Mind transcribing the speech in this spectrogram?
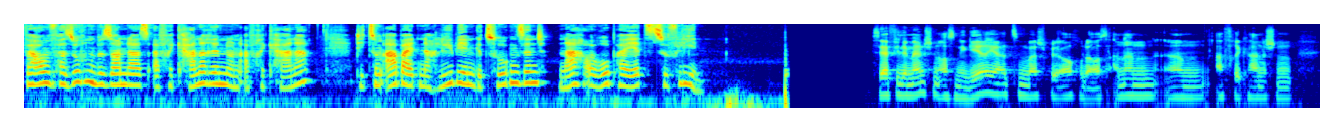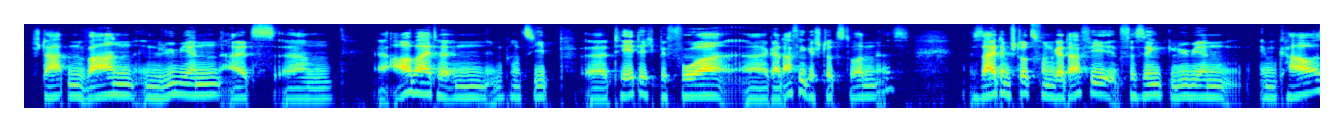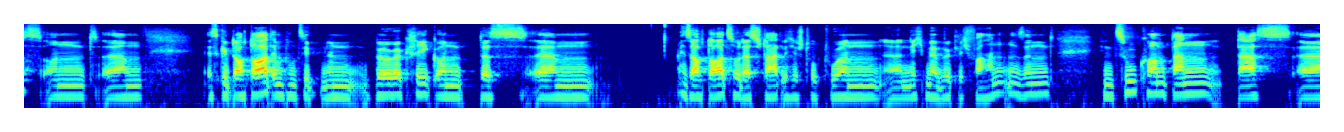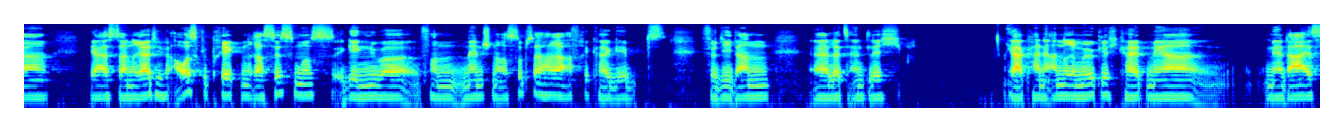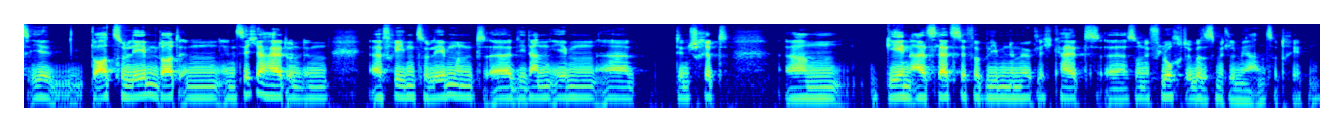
Warum versuchen besonders Afrikanerinnen und Afrikaner, die zum Arbeiten nach Libyen gezogen sind, nach Europa jetzt zu fliehen? Sehr viele Menschen aus Nigeria zum Beispiel auch oder aus anderen ähm, afrikanischen Staaten waren in Libyen als ähm, Arbeiter in, im Prinzip äh, tätig, bevor äh, Gaddafi gestürzt worden ist. Seit dem Sturz von Gaddafi versinkt Libyen im Chaos und ähm, es gibt auch dort im Prinzip einen Bürgerkrieg und das ähm, ist auch dort so, dass staatliche Strukturen äh, nicht mehr wirklich vorhanden sind. hinzu kommt dann, dass äh, ja, es dann relativ ausgeprägten Rassismus gegenüber von Menschen aus Subsahara-Afrika gibt, für die dann äh, letztendlich ja keine andere Möglichkeit mehr, mehr da ist, dort zu leben, dort in, in Sicherheit und in äh, Frieden zu leben und äh, die dann eben äh, den Schritt ähm, gehen, als letzte verbliebene Möglichkeit äh, so eine Flucht über das Mittelmeer anzutreten.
